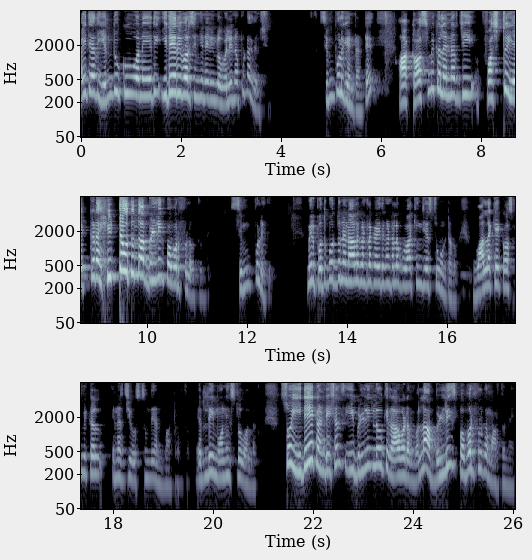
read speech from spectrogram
అయితే అది ఎందుకు అనేది ఇదే రివర్స్ ఇంజనీరింగ్లో వెళ్ళినప్పుడు నాకు తెలిసింది. సింపుల్గా ఏంటంటే ఆ కాస్మికల్ ఎనర్జీ ఫస్ట్ ఎక్కడ హిట్ అవుతుందో ఆ బిల్డింగ్ పవర్ఫుల్ అవుతుంది. సింపుల్ ఇది. మీరు పొద్దు పొద్దున్నే నాలుగు గంటలకు ఐదు గంటలకు వాకింగ్ చేస్తూ ఉంటారు. వాళ్ళకే కాస్మికల్ ఎనర్జీ వస్తుంది అని మాట్లాడతారు. ఎర్లీ మార్నింగ్స్లో వాళ్ళకు. సో ఇదే కండిషన్స్ ఈ బిల్డింగ్లోకి రావడం వల్ల ఆ బిల్డింగ్స్ పవర్ఫుల్గా మారుతున్నాయి.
